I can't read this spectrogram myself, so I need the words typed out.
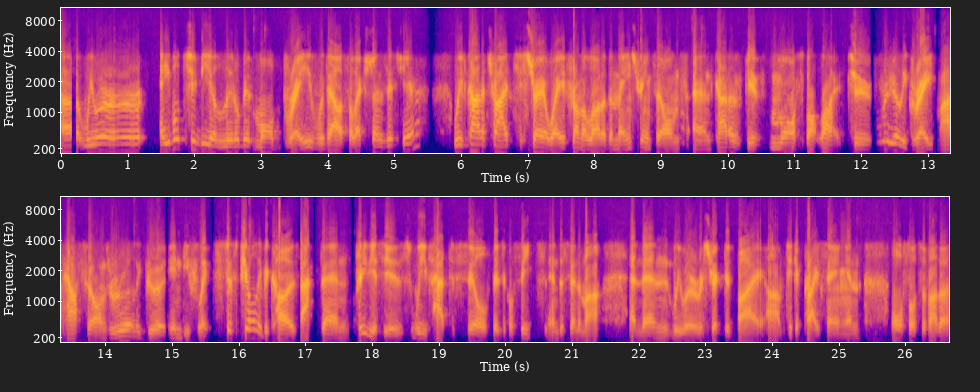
uh, we were able to be a little bit more brave with our selections this year we've kind of tried to stray away from a lot of the mainstream films and kind of give more spotlight to really great art house films, really good indie flicks. Just purely because back then, previous years, we've had to fill physical seats in the cinema, and then we were restricted by um, ticket pricing and all sorts of other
